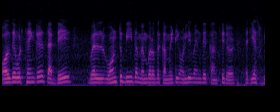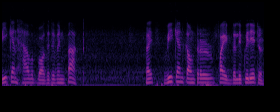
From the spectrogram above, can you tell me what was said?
All they would think is that they will want to be the member of the committee only when they consider that yes, we can have a positive impact. Right? We can counter fight the liquidator,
